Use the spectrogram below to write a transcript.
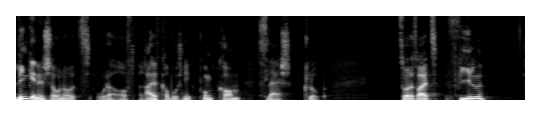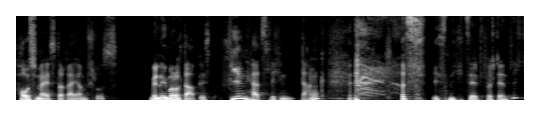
Link in den Show Notes oder auf ralfkrabuschnick.com slash club. So, das war jetzt viel Hausmeisterei am Schluss. Wenn du immer noch da bist, vielen herzlichen Dank. Das ist nicht selbstverständlich.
